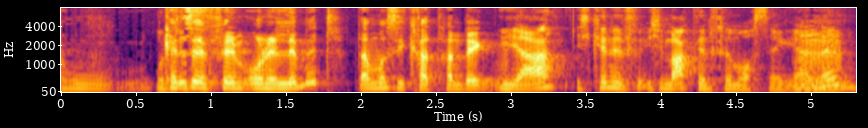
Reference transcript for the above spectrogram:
Uh, kennst du den Film Ohne Limit? Da muss ich gerade dran denken. Ja, ich kenne den ich mag den Film auch sehr gerne. Mhm,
